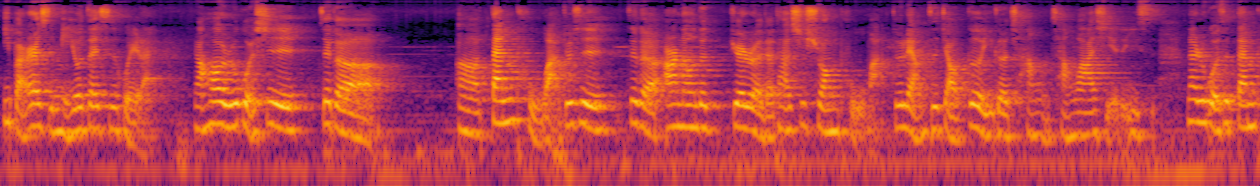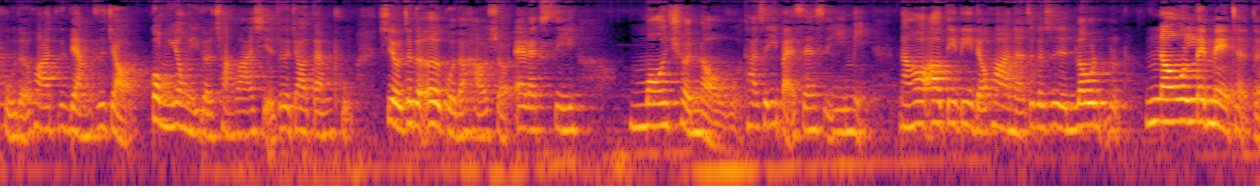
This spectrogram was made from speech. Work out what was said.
一百二十米又再次回来。然后如果是这个呃单蹼啊，就是这个 Arnold Gerard 他是双蹼嘛，就两只脚各一个长长蛙鞋的意思。那如果是单蹼的话，是两只脚共用一个长蛙鞋，这个叫单蹼。是有这个俄国的好手 Alexey m o c h a n o v 他是一百三十一米。然后奥地利的话呢，这个是 No No Limit 的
